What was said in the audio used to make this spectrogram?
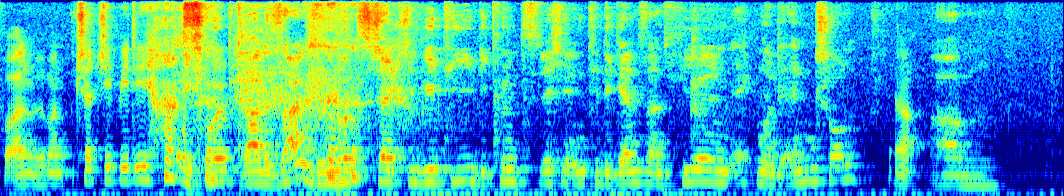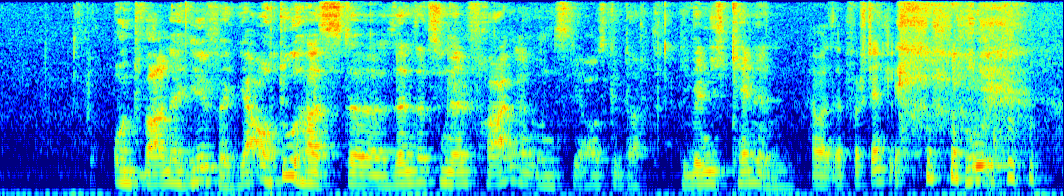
vor allem wenn man ChatGPT hat. Ich wollte gerade sagen, du nutzt ChatGPT, die künstliche Intelligenz an vielen Ecken und Enden schon. Ja. Ähm, und war eine Hilfe. Ja, auch du hast äh, sensationelle Fragen an uns dir ausgedacht, die wir nicht kennen. Aber selbstverständlich.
